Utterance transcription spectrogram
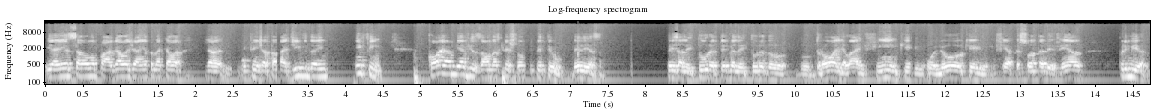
e aí se ela não pagar, ela já entra naquela, já, enfim, já está na dívida. Enfim, qual é a minha visão da questão do IPTU? Beleza. Fez a leitura, teve a leitura do, do drone lá, enfim, que olhou, que enfim, a pessoa está devendo. Primeiro,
